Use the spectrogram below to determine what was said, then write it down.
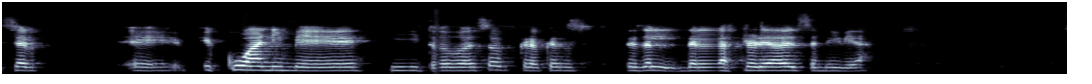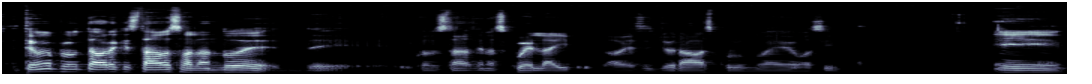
ser eh, ecuánime y todo eso, creo que es, de, las prioridades de mi vida. Tengo una pregunta ahora que estabas hablando de, cuando estabas en la escuela y a veces llorabas por un nuevo o así. Eh,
